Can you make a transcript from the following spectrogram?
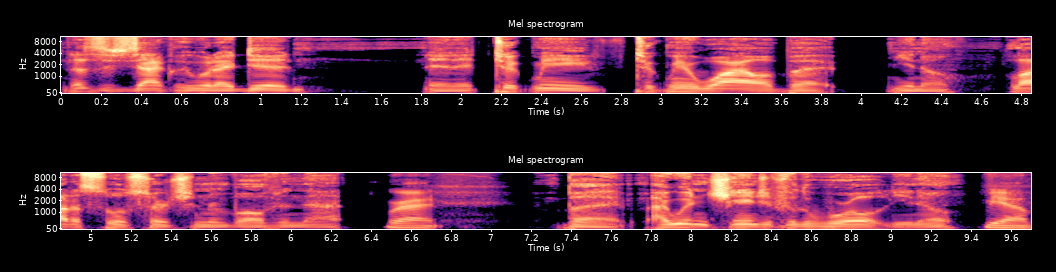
that's exactly what I did. And it took me took me a while, but you know, a lot of soul searching involved in that. right. But I wouldn't change it for the world, you know. Yeah.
